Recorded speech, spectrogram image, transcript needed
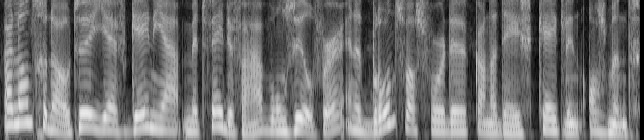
Haar landgenote Yevgenia Medvedeva won zilver... en het brons was voor de Canadees Caitlin Osmond.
